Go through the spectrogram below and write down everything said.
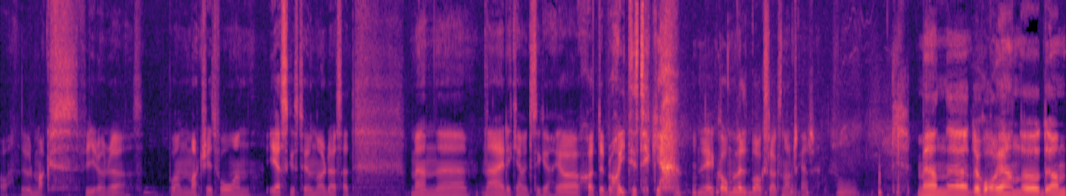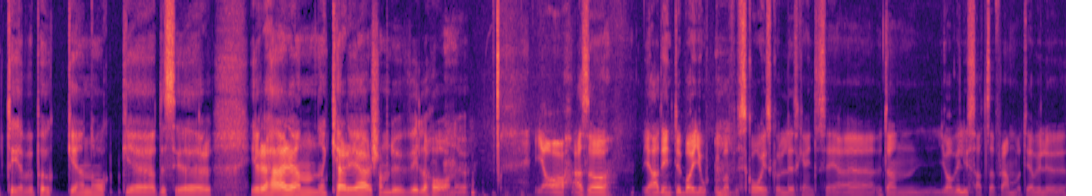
ja, det är väl max 400 på en match i tvåan i Eskilstuna och där så att men eh, nej, det kan jag inte tycka. Jag skötte bra hittills tycker jag. Det kommer väl ett bakslag snart kanske. Mm. Men eh, du har ju ändå dömt TV-pucken och eh, det ser, är det här en karriär som du vill ha nu? Ja, alltså jag hade inte bara gjort det bara för skojs skull, det ska jag inte säga. Eh, utan jag vill ju satsa framåt. Jag vill ju,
